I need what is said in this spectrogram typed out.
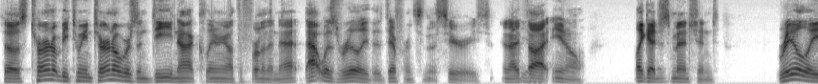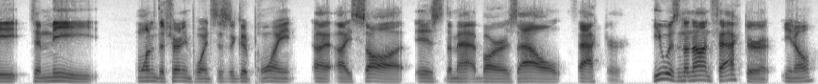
So it's turn between turnovers and D not clearing out the front of the net. That was really the difference in the series. And I Yeah. thought, you know, like I just mentioned, really to me, one of the turning points this is a good point I, I saw is the Matt Barzal factor. He was a non-factor, you know.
